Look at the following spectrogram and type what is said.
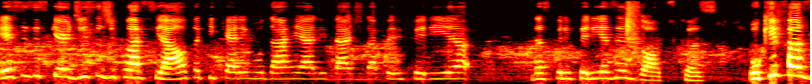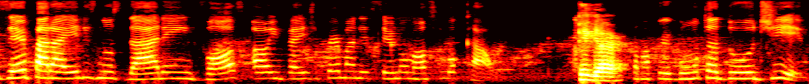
Esses esquerdistas de classe alta que querem mudar a realidade da periferia, das periferias exóticas. O que fazer para eles nos darem voz ao invés de permanecer no nosso local? Pegar. É uma pergunta do Diego.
